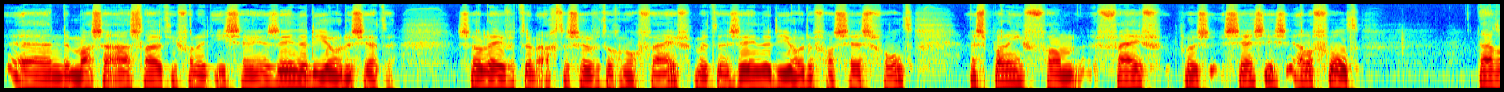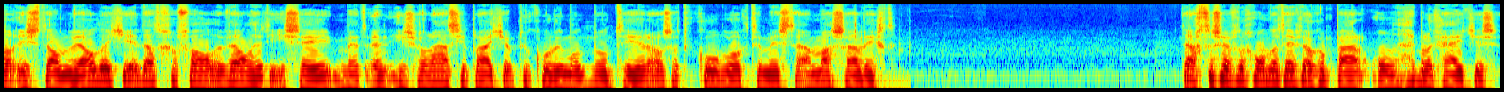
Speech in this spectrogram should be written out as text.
en de massa-aansluiting van het IC een zenderdiode zetten. Zo levert een 7805 met een zenderdiode van 6 volt een spanning van 5 plus 6 is 11 volt. Nadeel is dan wel dat je in dat geval wel het IC met een isolatieplaatje op de koeling moet monteren als het koelblok tenminste aan massa ligt. De 7800 heeft ook een paar onhebbelijkheidjes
